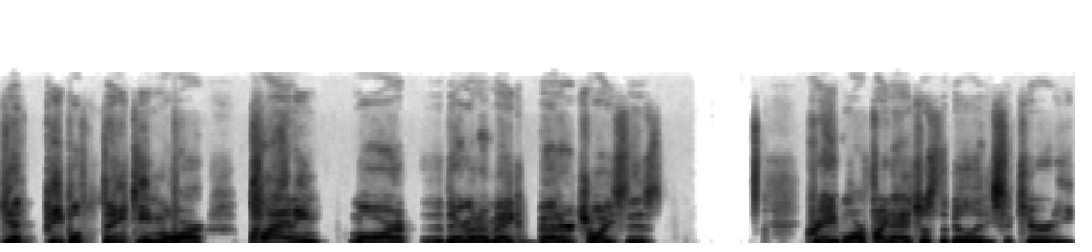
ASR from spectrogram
get people thinking more, planning more, they're going to make better choices create more financial stability, security,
